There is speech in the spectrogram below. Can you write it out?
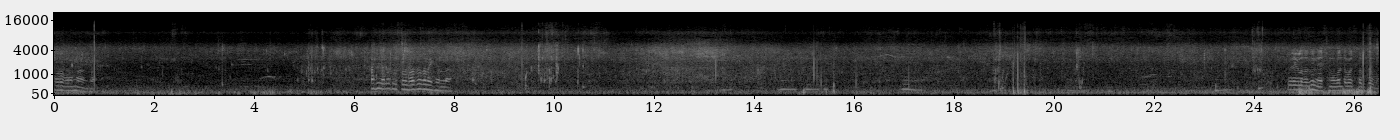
বড় মাছ জানো তুমি কোনো মাছ ধরবে না করে গেল তো নেক্সট মোবাইল টোবাইল সব দেবো।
